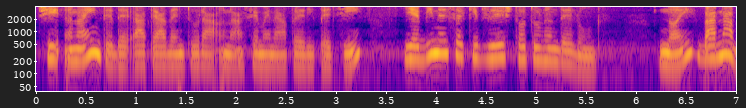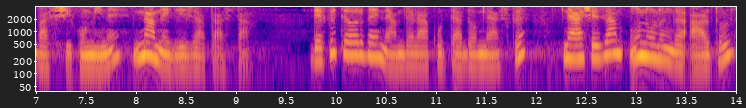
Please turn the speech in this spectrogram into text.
și, înainte de a te aventura în asemenea preripeții, e bine să chipzuiești totul îndelung. Noi, Barnabas și cu mine, n-am neglijat asta. De câte ori veneam de la curtea domnească, ne așezam unul lângă altul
